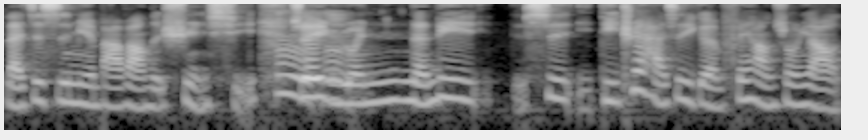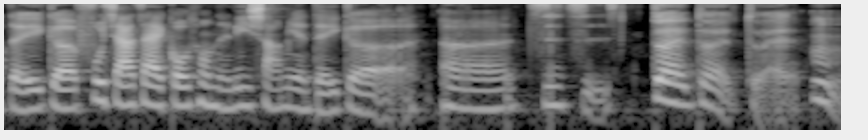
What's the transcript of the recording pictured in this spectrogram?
来自四面八方的讯息，所以语文能力是的确还是一个非常重要的一个附加在沟通能力上面的一个呃资质。对对对，嗯。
